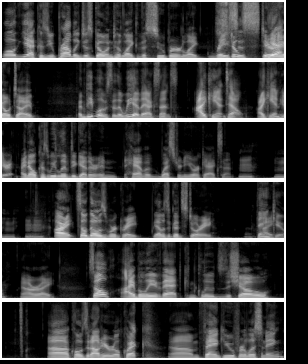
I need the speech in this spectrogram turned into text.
well, yeah, because you probably just go into like the super like racist yeah. stereotype. And people have said that we have accents. I can't tell. I can't hear it. I know because we live together and have a Western New York accent. Mm. hmm Mhm. All right, so those were great. That was a good story. Thank I- you. All right. So I believe that concludes the show. Uh, close it out here real quick. Um, thank you for listening.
